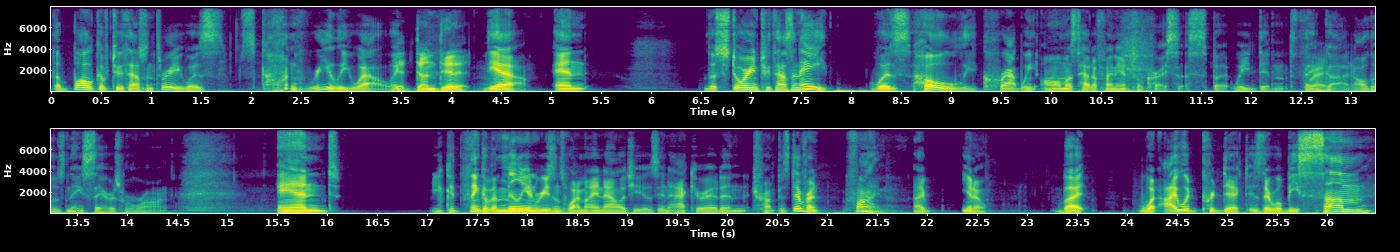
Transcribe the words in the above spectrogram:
the bulk of 2003 was going really well. Like yeah, done did it. yeah. And the story in 2008 was holy crap, we almost had a financial crisis, but we didn't. Thank Right. God. All those naysayers were wrong. And you could think of a million reasons why my analogy is inaccurate and Trump is different. Fine. I, you know, but what I would predict is there will be some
